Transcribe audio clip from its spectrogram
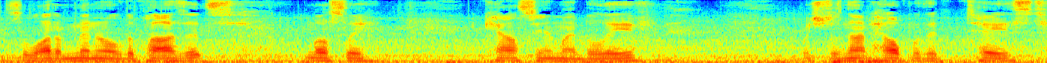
It's a lot of mineral deposits, mostly calcium, I believe, which does not help with the taste.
